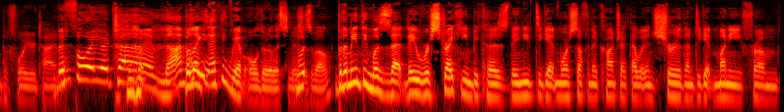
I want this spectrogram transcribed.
before your time. Before your time, no, I'm, But, I like- think, I think we have older listeners but, as well. But the main thing was that they were striking because they needed to get more stuff in their contract that would ensure them to get money from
